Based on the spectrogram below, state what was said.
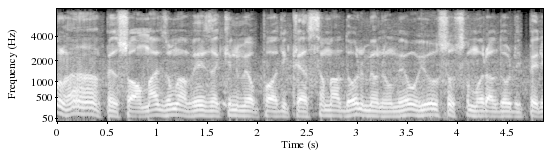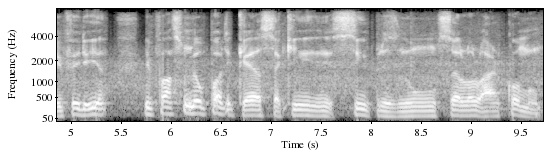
Olá pessoal, mais uma vez aqui no meu podcast amador. Meu nome é Wilson, sou morador de periferia e faço meu podcast aqui simples num celular comum.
